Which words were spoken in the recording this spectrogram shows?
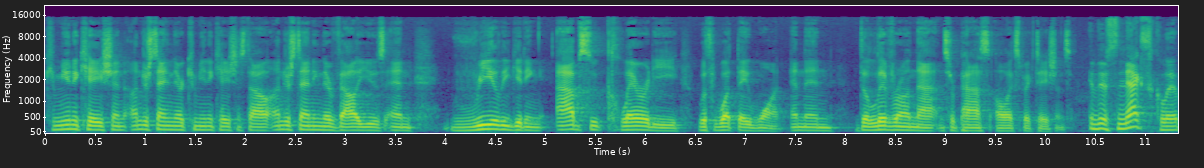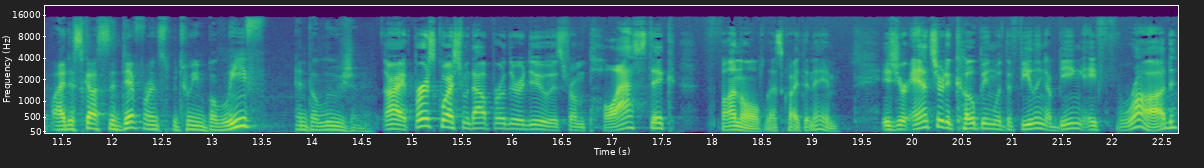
communication, understanding their communication style, understanding their values, and really getting absolute clarity with what they want. And then deliver on that and surpass all expectations. In this next clip, I discuss the difference between belief and delusion. All right, first question without further ado is from Plastic Funnel. That's quite the name. Is your answer to coping with the feeling of being a fraud?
